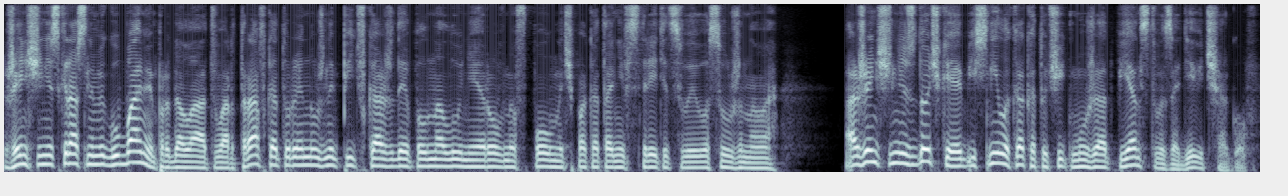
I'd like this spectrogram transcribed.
Женщине с красными губами продала отвар трав, которые нужно пить в каждое полнолуние ровно в полночь, пока та не встретит своего суженого. А женщине с дочкой объяснила, как отучить мужа от пьянства за девять шагов.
